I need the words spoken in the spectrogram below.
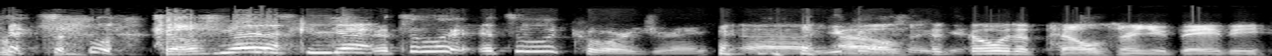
it's a pilsner I can get. it's a it's a liqueur drink. Uh, you I'll also could go with a pilsner, you baby.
